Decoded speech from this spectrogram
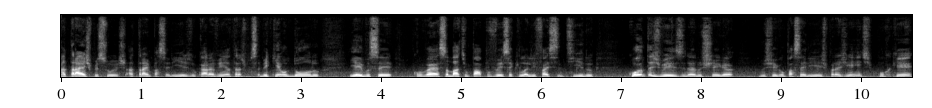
atrai as pessoas, atrai parcerias. O cara vem atrás para saber quem é o dono. E aí você conversa, bate um papo, vê se aquilo ali faz sentido. Quantas vezes né, não, chega, não chegam parcerias para a gente porque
